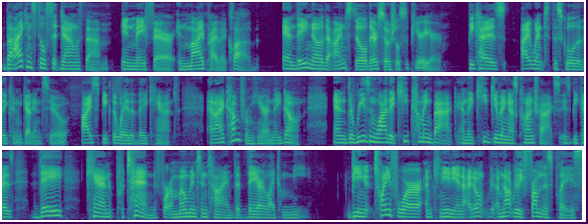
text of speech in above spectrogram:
but I can still sit down with them in Mayfair in my private club, and they know that I'm still their social superior because I went to the school that they couldn't get into. I speak the way that they can't, and I come from here and they don't. And the reason why they keep coming back and they keep giving us contracts is because they can pretend for a moment in time that they are like me. Being 24, I'm Canadian. I don't I'm not really from this place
